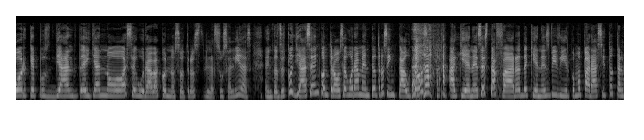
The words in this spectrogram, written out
porque pues ya ella no aseguraba con nosotros las- sus salidas. Entonces pues ya se encontró seguramente otros incautos a quienes estafar, de quienes vivir como parásito tal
